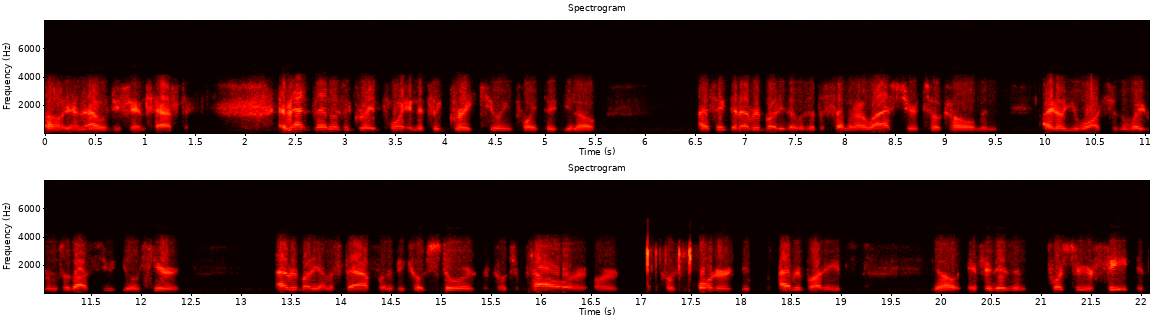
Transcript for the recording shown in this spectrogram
Oh yeah that would be fantastic. And that that is a great point and it's a great cueing point that you know i think that everybody that was at the seminar last year took home and i know you walk through the weight rooms with us you you'll hear everybody on the staff, whether it be Coach Stewart or Coach Appel or, or Coach Porter, it's everybody. It's you know, if it isn't push through your feet, it's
